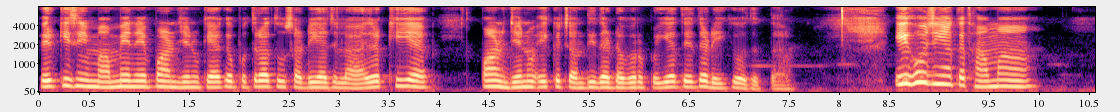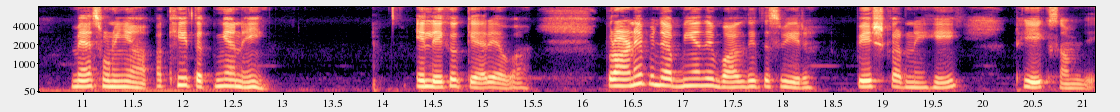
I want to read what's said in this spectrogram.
ਫਿਰ ਕਿਸੇ ਮਾਮੇ ਨੇ ਭਾਣਜੇ ਨੂੰ ਕਿਹਾ ਕਿ ਪੁੱਤਰਾ, ਤੂੰ ਸਾਡੀ ਅੱਜ ਲਾਜ ਰੱਖੀ ਹੈ। ਭਾਣਜੇ ਨੂੰ ਇੱਕ ਚਾਂਦੀ ਦਾ ਡਬਰ ਰੁਪਈਆ ਤੇ ਧੜੀ ਘਿਓ ਦਿੱਤਾ। ਇਹੋ ਜੀਆਂ ਕਥਾਵਾਂ ਮੈਂ ਸੁਣੀਆਂ, ਅੱਖੀ ਤੱਕੀਆਂ ਨਹੀਂ। ਇਹ ਲੇਖਕ ਕਹਿ ਰਿਹਾ ਵਾ, ਪੁਰਾਣੇ ਪੰਜਾਬੀਆਂ ਦੇ ਬਾਲ ਦੀ ਤਸਵੀਰ ਪੇਸ਼ ਕਰਨੀ ਹੀ ਠੀਕ ਸਮਝੇ।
